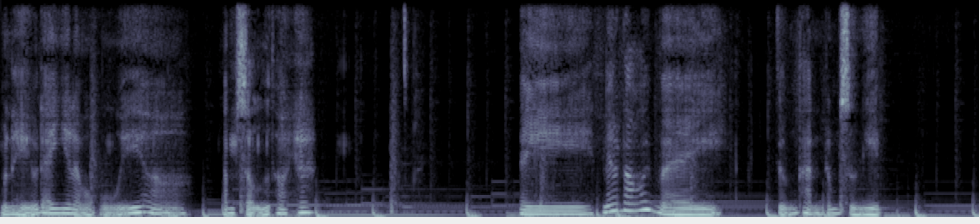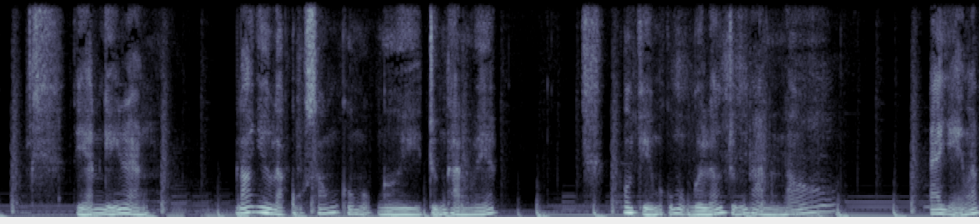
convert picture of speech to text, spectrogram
mình hiểu đây như là một buổi uh, tâm sự thôi ha. Thì nếu nói về trưởng thành trong sự nghiệp thì anh nghĩ rằng nó như là cuộc sống của một người trưởng thành vậy á. Câu chuyện của một người lớn trưởng thành nó đa dạng lắm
